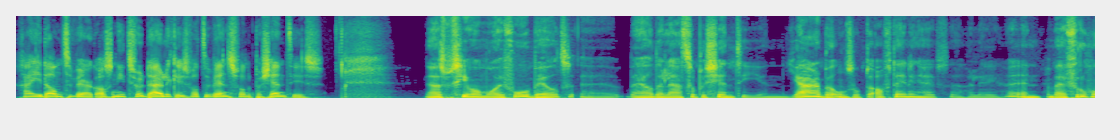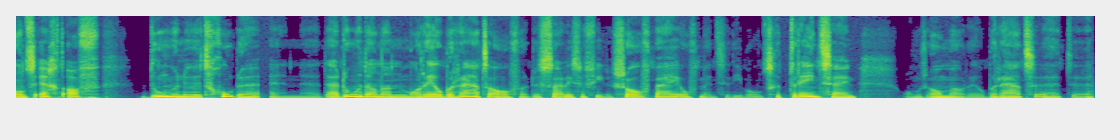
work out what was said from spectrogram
ga je dan te werk als niet zo duidelijk is wat de wens van de patiënt is? Nou, dat is misschien wel een mooi voorbeeld. Uh, wij hadden laatst een patiënt die een jaar bij ons op de afdeling heeft uh, gelegen. En wij vroegen ons echt af, doen we nu het goede? En uh, daar doen we dan een moreel beraad over. Dus daar is een filosoof bij of mensen die bij ons getraind zijn om zo'n moreel beraad te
